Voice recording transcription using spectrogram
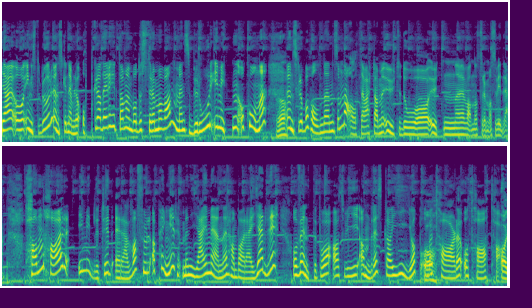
Jeg og yngstebror ønsker nemlig å oppgradere hytta med både strøm og vann, mens bror i midten og kone Ja. ønsker å beholde den som det alltid har vært, da, med utedo og uten eh, vann og strøm osv. Han har imidlertid ræva full av penger, men jeg mener han bare er gjerrig og venter på at vi andre skal gi opp og betale og ta tak. Oi,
